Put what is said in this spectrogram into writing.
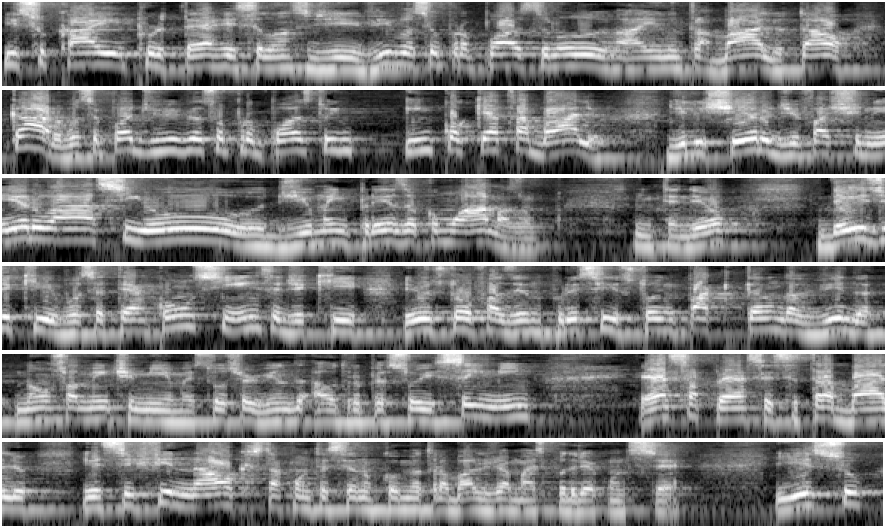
isso cai por terra esse lance de viva seu propósito no, aí no trabalho tal. Cara, você pode viver o seu propósito em, em qualquer trabalho, de lixeiro, de faxineiro a CEO de uma empresa como a Amazon entendeu? Desde que você tenha consciência de que eu estou fazendo por isso e estou impactando a vida, não somente minha, mas estou servindo a outra pessoa e sem mim, essa peça, esse trabalho, esse final que está acontecendo com o meu trabalho jamais poderia acontecer. Isso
